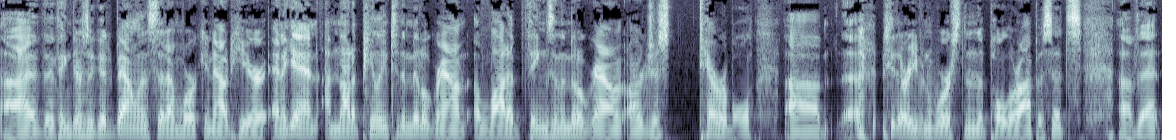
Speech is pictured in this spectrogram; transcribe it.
Uh, I think there's a good balance that I'm working out here. And again, I'm not appealing to the middle ground. A lot of things in the middle ground are just terrible. Uh, they're even worse than the polar opposites of that.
